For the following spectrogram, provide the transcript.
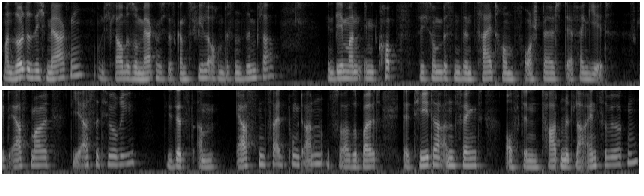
Man sollte sich merken, und ich glaube, so merken sich das ganz viele auch ein bisschen simpler, indem man im Kopf sich so ein bisschen den Zeitraum vorstellt, der vergeht. Es gibt erstmal die erste Theorie, die setzt am ersten Zeitpunkt an, und zwar sobald der Täter anfängt, auf den Tatmittler einzuwirken.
